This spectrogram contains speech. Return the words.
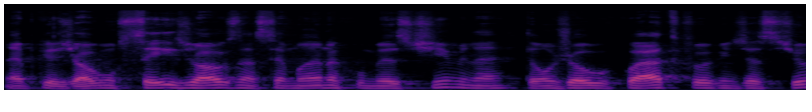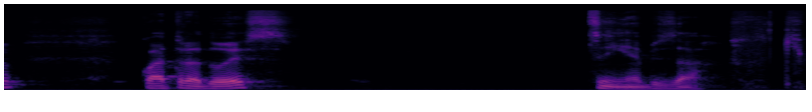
né? Porque eles jogam seis jogos na semana com o mesmo time, né? Então, o jogo 4 foi o que a gente assistiu, 4 a 2 Sim, é bizarro. Que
